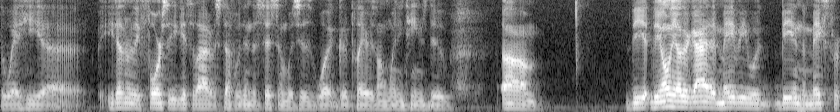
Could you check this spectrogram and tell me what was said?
the way he uh, he doesn't really force it. He gets a lot of his stuff within the system, which is what good players on winning teams do. Um, the the only other guy that maybe would be in the mix for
